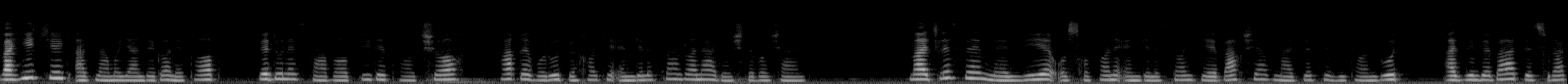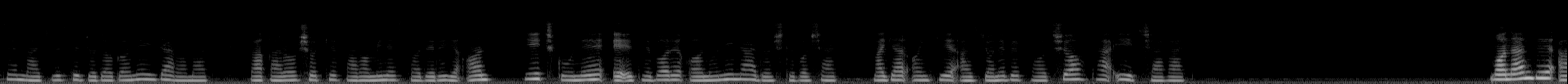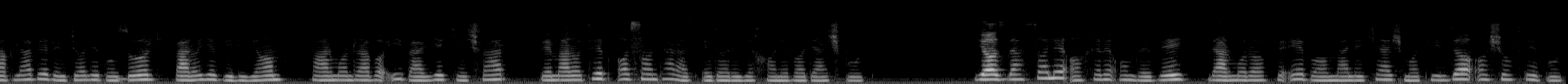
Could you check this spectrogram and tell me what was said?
و هیچ یک از نمایندگان پاپ بدون دید پادشاه حق ورود به خاک انگلستان را نداشته باشند. مجلس ملی اسقفان انگلستان که بخشی از مجلس ویتان بود از این به بعد به صورت مجلس جداگانه ای درآمد و قرار شد که فرامین صادره آن هیچ گونه اعتبار قانونی نداشته باشد مگر آنکه از جانب پادشاه تایید شود. مانند اغلب رجال بزرگ برای ویلیام فرمانروایی بر یک کشور به مراتب آسانتر از اداره خانوادهش بود. یازده سال آخر عمر وی در مرافعه با ملکش ماتیلدا آشفته بود.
